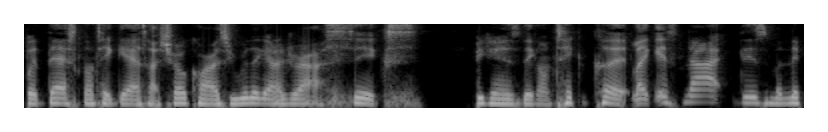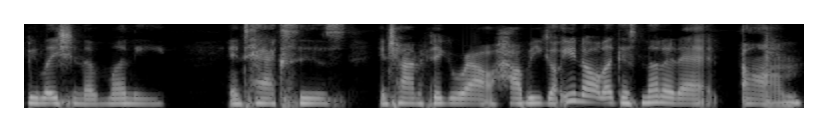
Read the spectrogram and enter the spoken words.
but that's going to take gas out your car. So you really got to drive six because they're going to take a cut. Like it's not this manipulation of money and taxes and trying to figure out how we go, you know, like it's none of that. Um,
